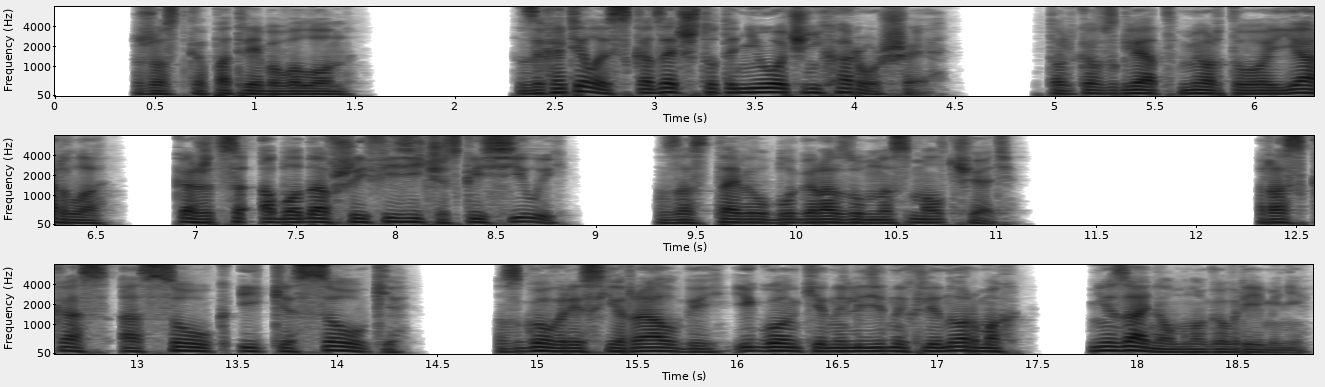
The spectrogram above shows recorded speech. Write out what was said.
— жестко потребовал он. Захотелось сказать что-то не очень хорошее. Только взгляд мертвого ярла, кажется, обладавший физической силой, заставил благоразумно смолчать. Рассказ о Соук и Кесоуке, сговоре с Ералгой и гонке на ледяных ленормах не занял много времени.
